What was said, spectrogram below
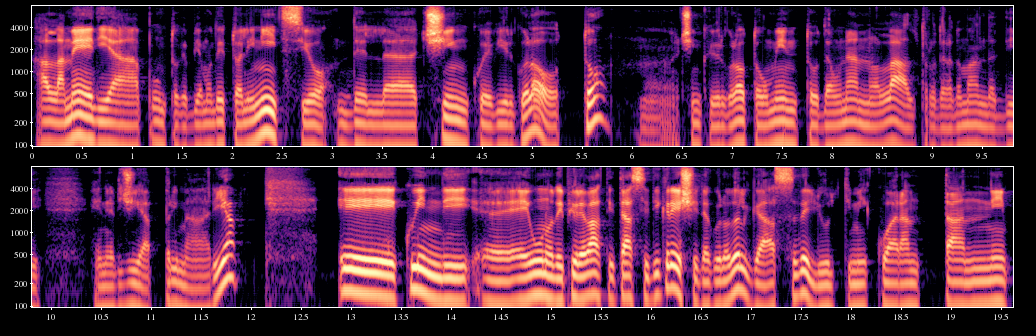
alla media appunto che abbiamo detto all'inizio del 5,8 5,8 aumento da un anno all'altro della domanda di energia primaria e quindi eh, è uno dei più elevati tassi di crescita, quello del gas, degli ultimi 40 anni.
